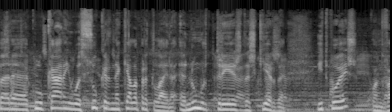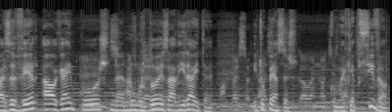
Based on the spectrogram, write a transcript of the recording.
para colocarem o açúcar naquela prateleira, a número 3 da esquerda. E depois, quando vais a ver, alguém pôs na número 2 à direita. E tu pensas, como é que é possível?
